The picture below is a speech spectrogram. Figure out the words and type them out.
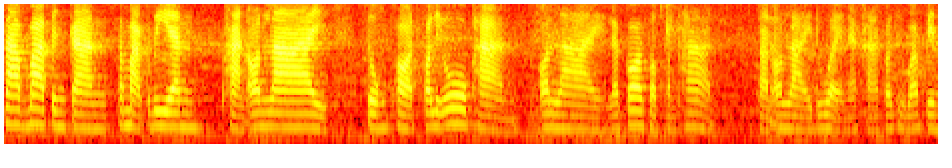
ทราบว่าเป็นการสมัครเรียนผ่านออนไลน์ ส่งพอร์ตโฟลิโอผ่านออนไลน์ แล้วก็สอบสัมภาษณ์ผ่านออนไลน์ด้วยนะคะ ก็ถือว่าเป็น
